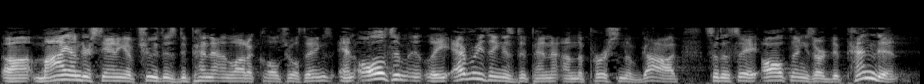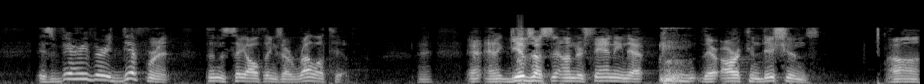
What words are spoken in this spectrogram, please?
uh, my understanding of truth is dependent on a lot of cultural things, and ultimately everything is dependent on the person of God. So to say all things are dependent is very, very different than to say all things are relative. And it gives us the understanding that there are conditions uh,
